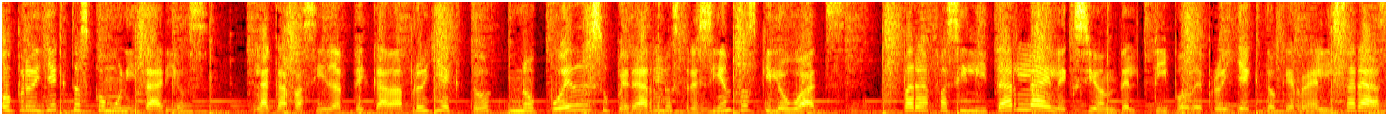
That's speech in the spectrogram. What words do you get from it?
o proyectos comunitarios. La capacidad de cada proyecto no puede superar los 300 kilowatts. Para facilitar la elección del tipo de proyecto que realizarás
